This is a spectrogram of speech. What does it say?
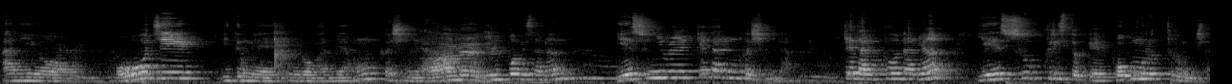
아니요 오직 믿음의 의로 말미암은 것이니라. 아멘. 율법에서는 예수님을 깨달은 것입니다. 깨닫고 나면 예수 그리스도께 복음으로 들어온 것이야.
